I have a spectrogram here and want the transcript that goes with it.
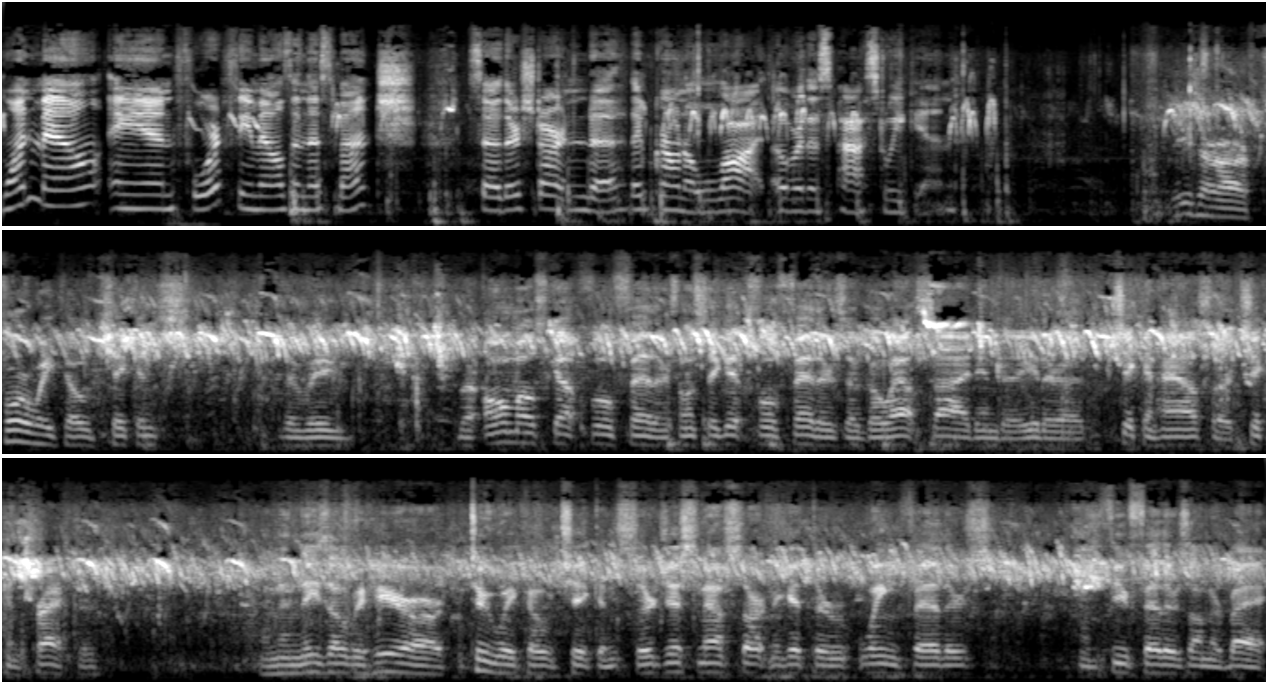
one male and four females in this bunch. So they're starting to, they've grown a lot over this past weekend. These are our four week old chickens that we they're almost got full feathers. Once they get full feathers, they'll go outside into either a chicken house or a chicken tractor. And then these over here are two week old chickens. They're just now starting to get their wing feathers and a few feathers on their back.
